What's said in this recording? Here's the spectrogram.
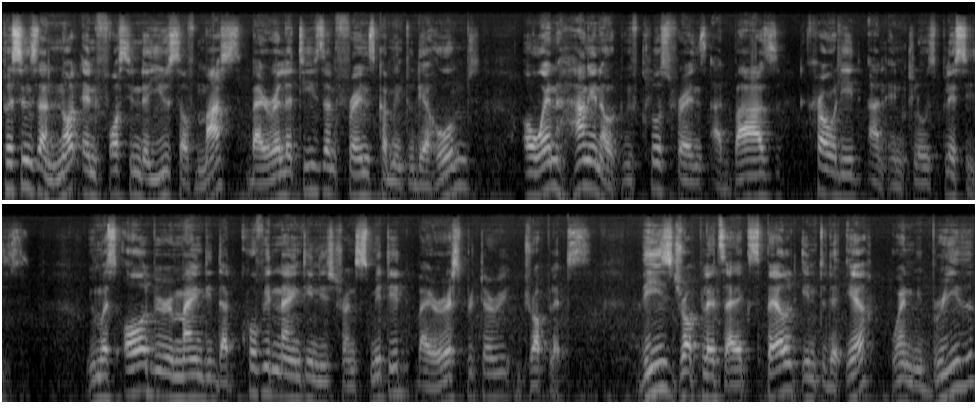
Persons are not enforcing the use of masks by relatives and friends coming to their homes or when hanging out with close friends at bars, crowded and enclosed places. We must all be reminded that COVID 19 is transmitted by respiratory droplets. These droplets are expelled into the air when we breathe,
